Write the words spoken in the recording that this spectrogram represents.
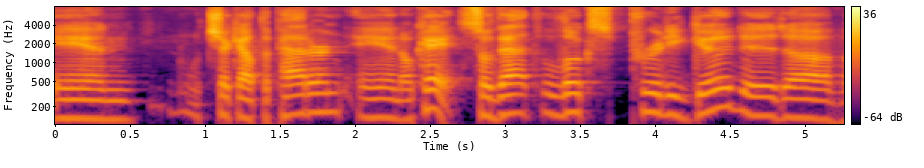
and we'll check out the pattern and okay, so that looks pretty good. It uh,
